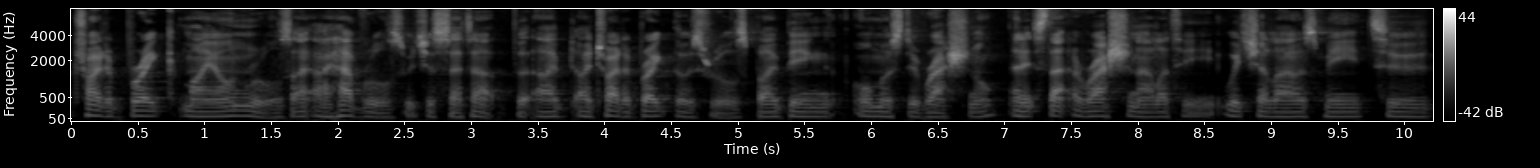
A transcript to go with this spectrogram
try to break my own rules. I, I have rules which are set up, but I, I, try to break those rules by being almost irrational. And it's that irrationality which allows me to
